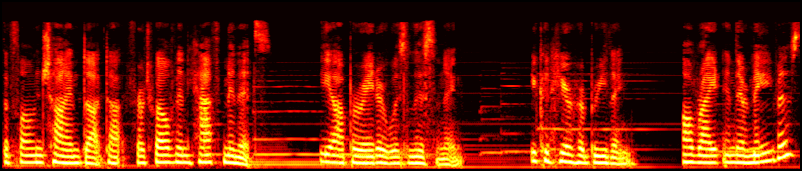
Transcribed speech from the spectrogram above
The phone chimed dot dot for twelve and a half minutes. The operator was listening. You could hear her breathing. All right in there, Mavis?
